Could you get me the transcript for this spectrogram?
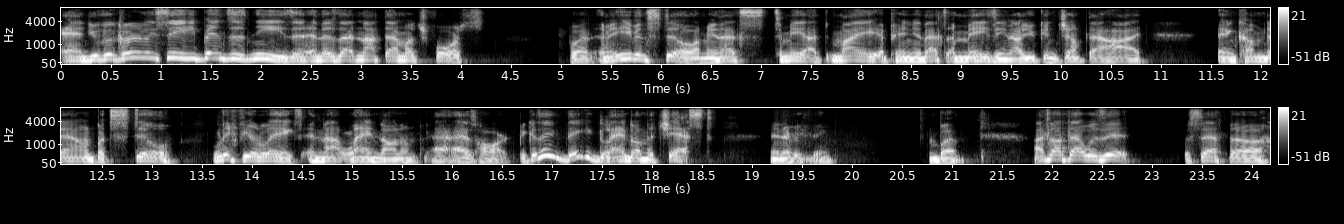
and you could clearly see he bends his knees, and, and there's that not that much force. But I mean, even still, I mean, that's to me, I, my opinion, that's amazing how you can jump that high and come down, but still lift your legs and not land on them as hard because they they could land on the chest and everything. But I thought that was it. But Seth, uh,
